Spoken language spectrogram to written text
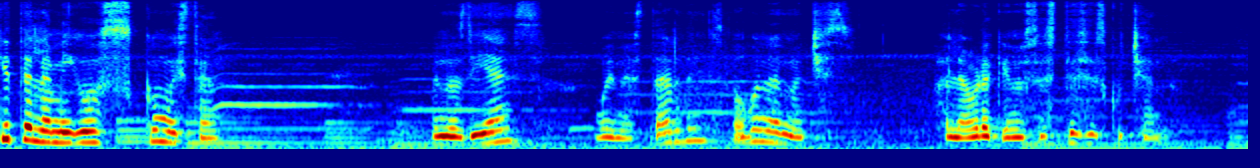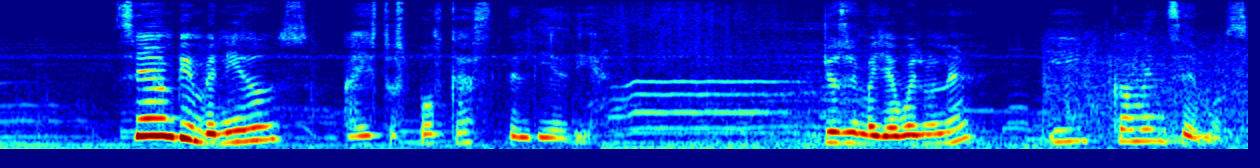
¿Qué tal amigos? ¿Cómo están? Buenos días, buenas tardes o buenas noches, a la hora que nos estés escuchando. Sean bienvenidos a estos podcasts del día a día. Yo soy Mayagüe Luna y comencemos.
